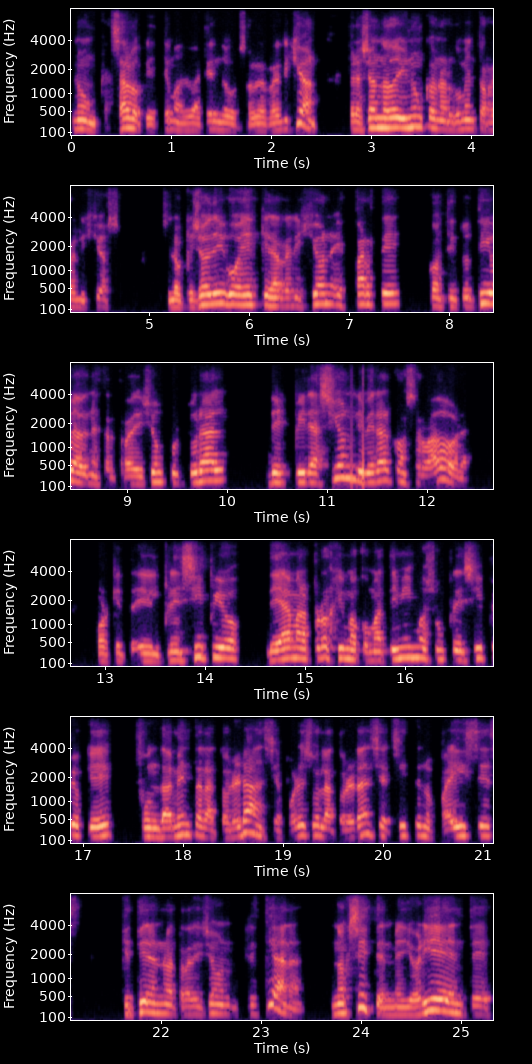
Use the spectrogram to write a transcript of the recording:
nunca, salvo que estemos debatiendo sobre religión, pero yo no doy nunca un argumento religioso. Lo que yo digo es que la religión es parte constitutiva de nuestra tradición cultural de inspiración liberal conservadora, porque el principio de ama al prójimo como a ti mismo es un principio que fundamenta la tolerancia. Por eso la tolerancia existe en los países que tienen una tradición cristiana. No existe en Medio Oriente,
